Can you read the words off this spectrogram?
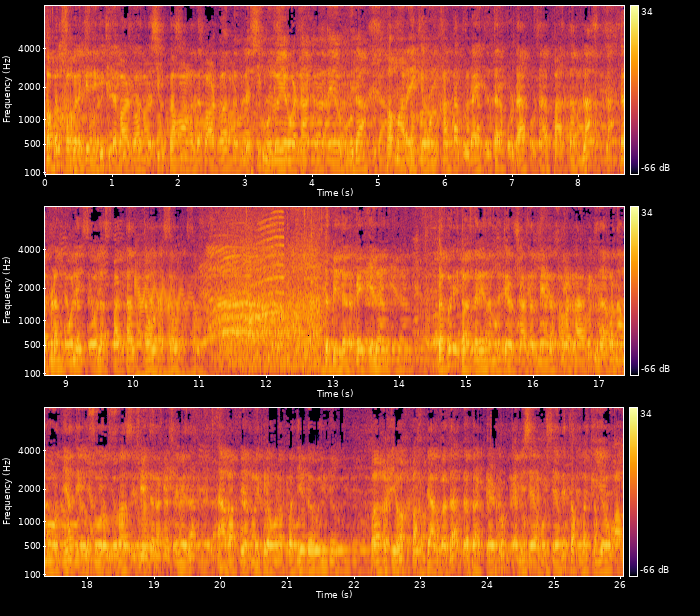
په بل خبر کې لګی چې د باډوان نصیب په هغه د باډوان د ولسی مولوی و ټانګرا دی بوډا په مارای کې ون خطا بوډای د تر بوډا کو سره پاتم لاس د بلنګولې سولس پاتل تور سو د بېدرکۍ اعلان د بری بازارې نه مونږ ته یو شاګرد مې دا خبر راغی چې دا غو نه مور نه دی یو سور زورا سي بېدرکه شوی دا هغه پیر لیکل وړ په دې ډول دی هغه یو وخت په خپل بدل د برک ټرون کمی سي هغه سي ته خپل کې یو غاښ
